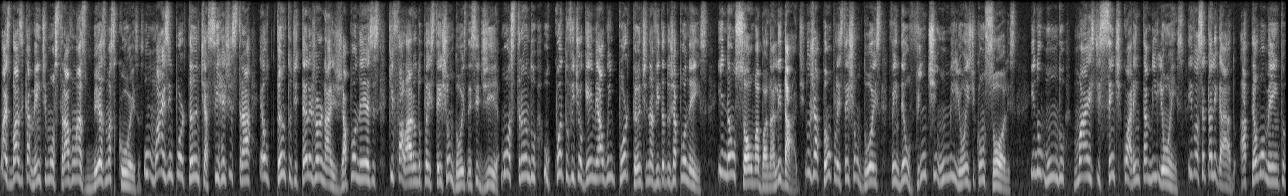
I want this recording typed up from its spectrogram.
mas basicamente mostravam as mesmas coisas. O mais importante a se registrar é o tanto de telejornais japoneses que falaram do Playstation 2 nesse dia, mostrando o quanto o videogame é algo importante na vida do japonês, e não só uma banalidade. No Japão, Playstation 2 vendeu 21 milhões de consoles, e no mundo mais de 140 milhões. E você tá ligado, até o momento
